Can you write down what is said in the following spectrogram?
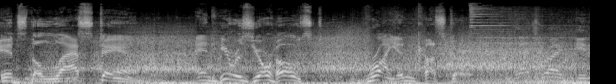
It's The Last Stand. And here is your host, Brian Custer. That's right. It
